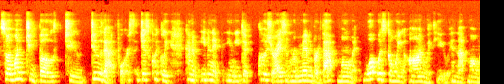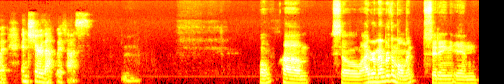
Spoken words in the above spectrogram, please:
So I want you both to do that for us. Just quickly, kind of, even if you need to close your eyes and remember that moment. What was going on with you in that moment and share that with us? Well, um, so I remember the moment sitting in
